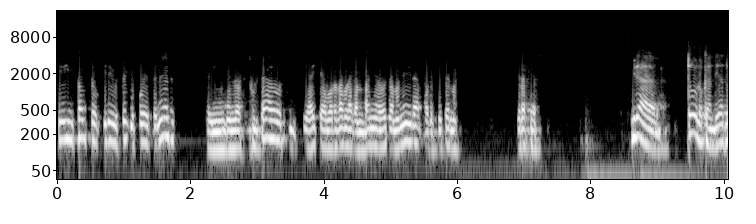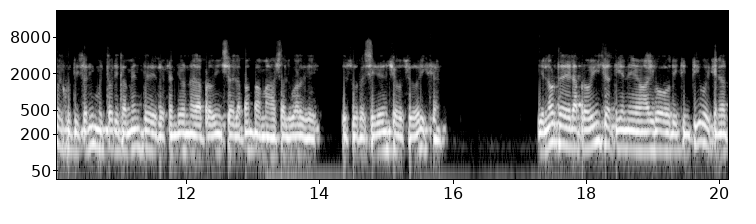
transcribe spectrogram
qué impacto cree usted que puede tener en, los resultados y si hay que abordar la campaña de otra manera por este tema. Gracias. Mira, todos los candidatos del justicialismo históricamente defendieron a la provincia de La Pampa más allá del lugar de, su residencia o su origen. Y el norte de la provincia tiene algo distintivo y General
